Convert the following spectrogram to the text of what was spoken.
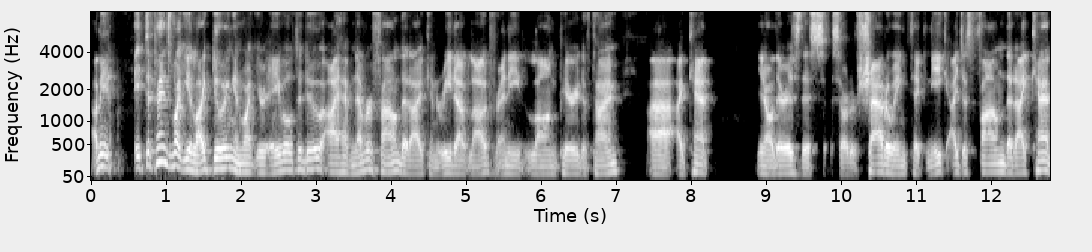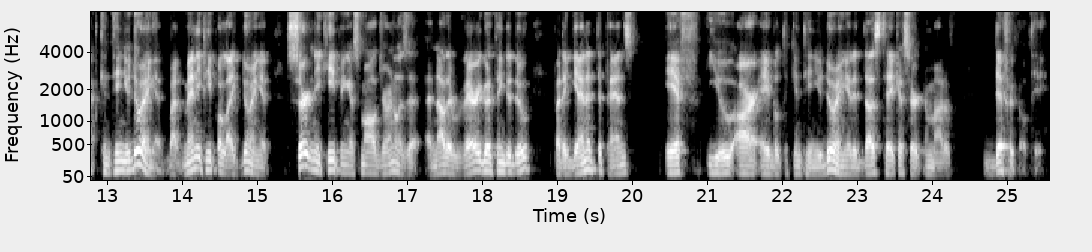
I mean, it depends what you like doing and what you're able to do. I have never found that I can read out loud for any long period of time. Uh, I can't, you know, there is this sort of shadowing technique. I just found that I can't continue doing it, but many people like doing it. Certainly, keeping a small journal is a, another very good thing to do. But again, it depends if you are able to continue doing it. It does take a certain amount of difficulty.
